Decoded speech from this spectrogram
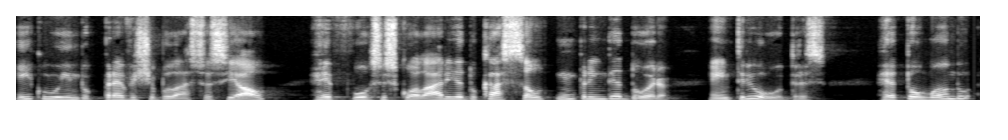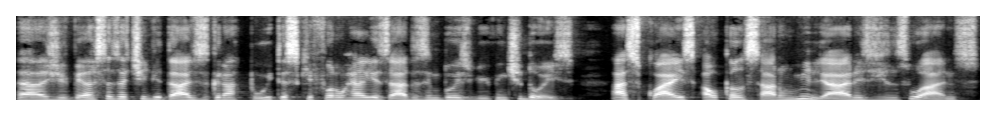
incluindo pré-vestibular social, reforço escolar e educação empreendedora, entre outras, retomando as diversas atividades gratuitas que foram realizadas em 2022 as quais alcançaram milhares de usuários,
